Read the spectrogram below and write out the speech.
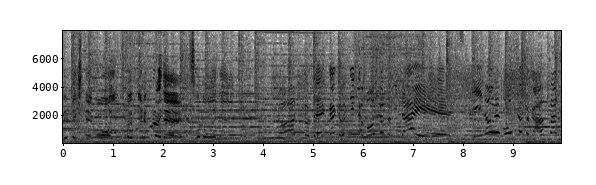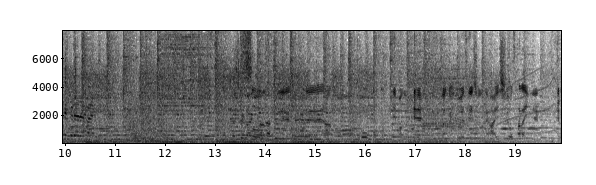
出てきてもう一分二分ぐらいで仕事を終えて練習をさらにね、引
